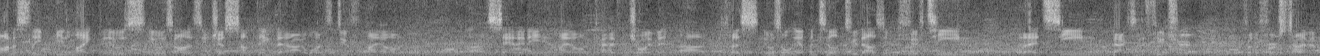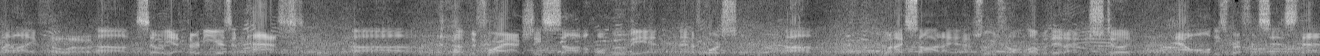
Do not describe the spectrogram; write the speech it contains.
honestly be liked. It was it was honestly just something that I wanted to do for my own uh, sanity and my own kind of enjoyment uh, because it was only up until 2015 that I had seen Back to the Future for the first time in my life. Oh, wow. Um, so yeah, 30 years had passed uh, before I actually saw the whole movie, and, and of course, um, when I saw it, I absolutely fell in love with it. I understood now all these references that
